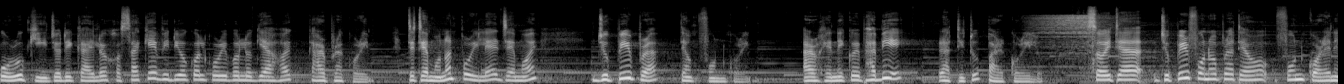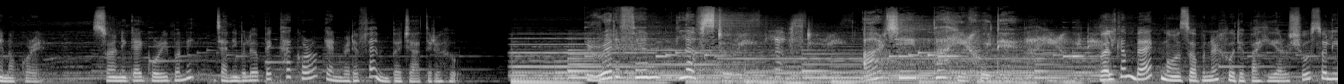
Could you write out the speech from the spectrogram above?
কৰোঁ কি যদি কাইলৈ সঁচাকৈ ভিডিঅ' কল কৰিবলগীয়া হয় কাৰ পৰা কৰিম? তেতিয়া মনত পৰিলে যে মই জুপিৰ পৰা তেওঁক ফোন কৰিম। আৰু সেনেকৈ ভাবিয়েই ৰাতিটো পাৰ কৰিলোঁ। চ' এতিয়া জুপিৰ ফোনৰ পৰা তেওঁ ফোন কৰে নে নকৰে? চয়নিকাই কৰিবনে জানিবলৈ অপেক্ষা কৰক কেনৰেড এফ এম বজাতে ৰহো। Red F M love story. R J পাহিৰ সৈতে। ৱেলকাম বেক মই আছোঁ আপোনাৰ সৈতে পাহি আৰু শ্ব' চলি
